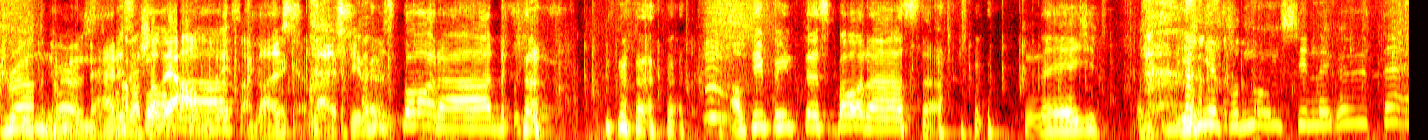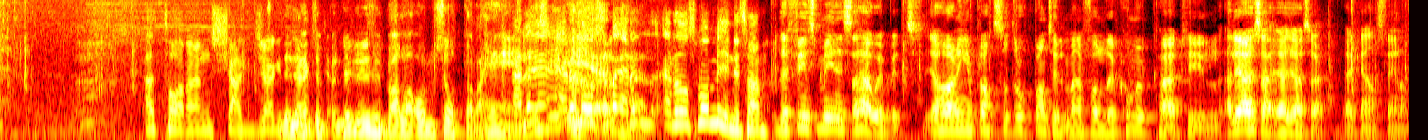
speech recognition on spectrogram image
Grön är Annars hade jag aldrig sagt det. Flashgame är sparad! Allt typ inte sparas. Nej! Ingen får någonsin lägga ut det. Jag tar en chug jug Det är nu direkt. typ, det är nu typ alla oddshottar bara Eller är det någon som, är det, är det någon som har minisar? Det finns minis så här Whippet. Jag har ingen plats att droppa dem till men ifall det kommer upp här till... Eller jag gör så här, jag gör så här. Jag kan slänga dem.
